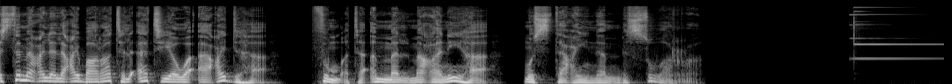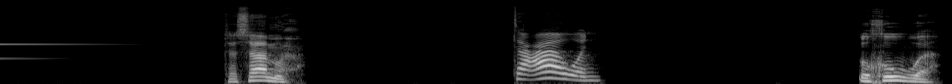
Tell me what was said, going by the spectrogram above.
استمع إلى العبارات الآتية وأعدها ثم تأمل معانيها مستعينا بالصور. تسامح. تعاون. أخوة.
